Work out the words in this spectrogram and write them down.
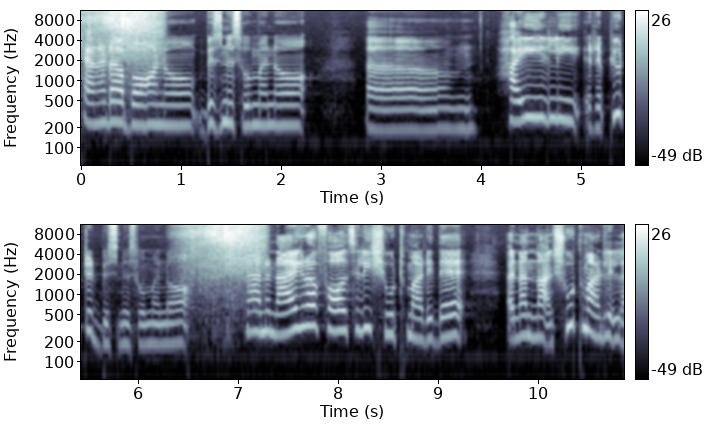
Canada Bhanu business woman highly reputed business woman ನಾನು ನಾಯಗ್ರಾ ಫಾಲ್ಸಲ್ಲಿ ಶೂಟ್ ಮಾಡಿದೆ ನಾನು ನಾನು ಶೂಟ್ ಮಾಡಲಿಲ್ಲ.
